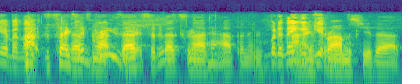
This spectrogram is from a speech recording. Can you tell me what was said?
Yeah, but like I said That's crazy. not I that's said that's crazy. not happening. But if they I could get- promise you that.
